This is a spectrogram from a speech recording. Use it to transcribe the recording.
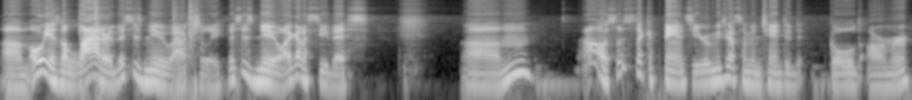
um, oh, he has a ladder. This is new, actually. This is new. I gotta see this. Um, oh, so this is like a fancy room. He's got some enchanted gold armor.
